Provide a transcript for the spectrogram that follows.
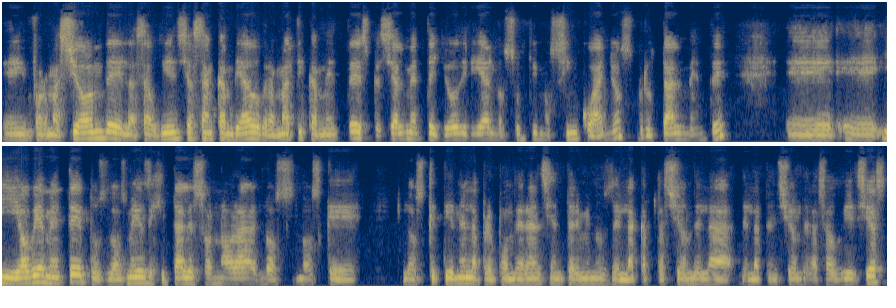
eh, información de las audiencias han cambiado dramáticamente, especialmente yo diría en los últimos cinco años, brutalmente. Eh, y obviamente, pues los medios digitales son ahora los, los que los que tienen la preponderancia en términos de la captación de la, de la atención de las audiencias.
